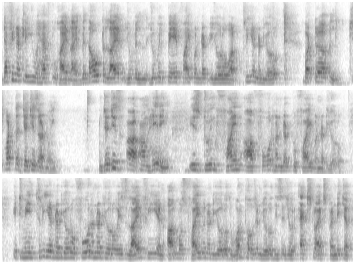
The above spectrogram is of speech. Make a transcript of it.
definitely you have to hire lawyer without a lawyer you will you will pay 500 euro or 300 euro. But uh, what the judges are doing judges are on hearing is doing fine of 400 to 500 euro. It means 300 euro 400 euro is lawyer fee and almost 500 euro to 1000 euro. This is your extra expenditure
